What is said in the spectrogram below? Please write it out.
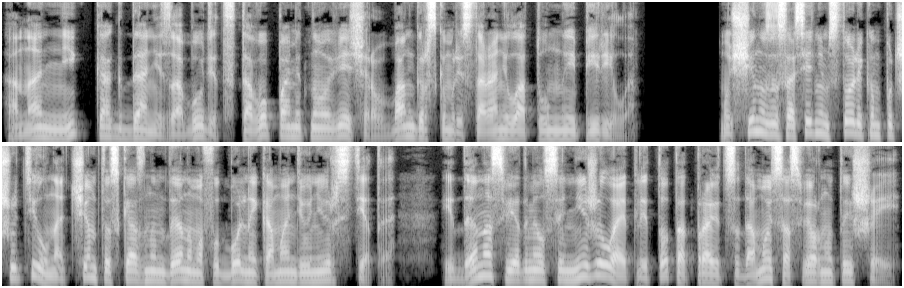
Она никогда не забудет того памятного вечера в бангарском ресторане «Латунные перила». Мужчина за соседним столиком подшутил над чем-то сказанным Дэном о футбольной команде университета, и Дэн осведомился, не желает ли тот отправиться домой со свернутой шеей.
